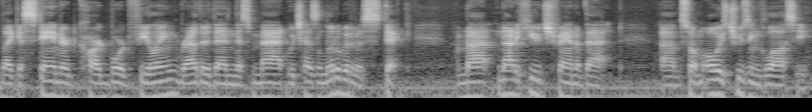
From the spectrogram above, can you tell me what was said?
like a standard cardboard feeling rather than this matte, which has a little bit of a stick. I'm not not a huge fan of that. Um, so I'm always choosing glossy.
